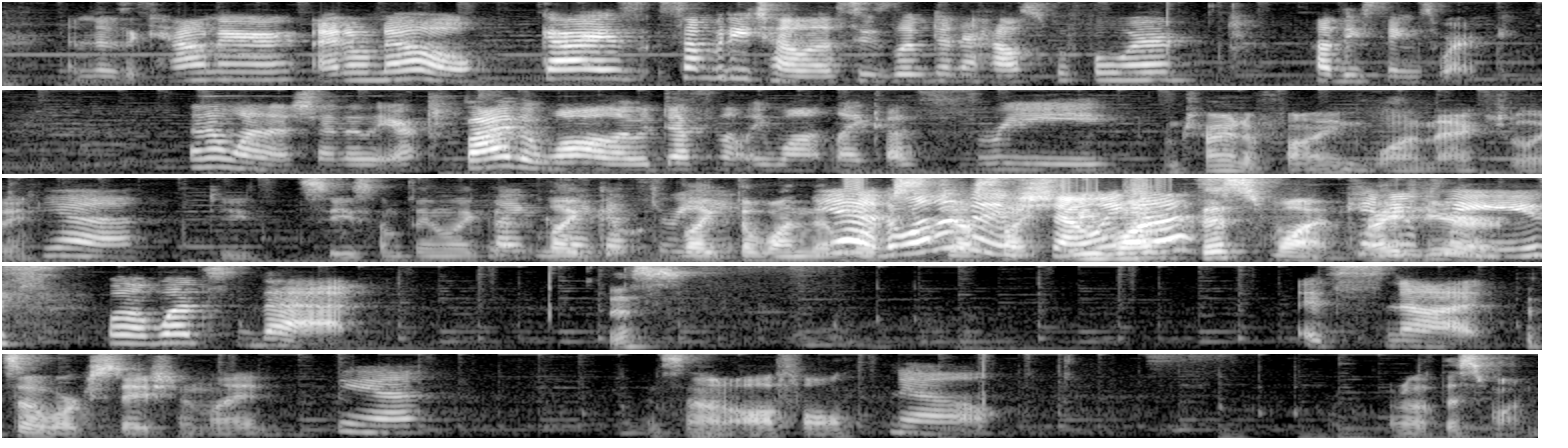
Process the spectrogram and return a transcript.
and there's a counter. I don't know. Guys, somebody tell us who's lived in a house before how these things work. I don't want a chandelier. By the wall, I would definitely want like a three. I'm trying to find one actually. Yeah. Do you see something like Like- that? Like like a three. like the one that Yeah, the looks one that just like showing we want us? this one Can right you here. please? Well, what's that? This? It's not. It's a workstation light. Yeah. It's not awful. No. What about this one?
